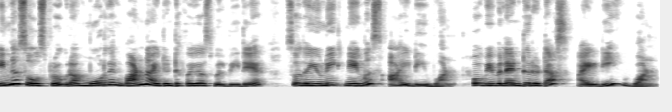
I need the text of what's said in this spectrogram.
in a source program, more than one identifiers will be there. So the unique name is ID1. So we will enter it as ID1.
